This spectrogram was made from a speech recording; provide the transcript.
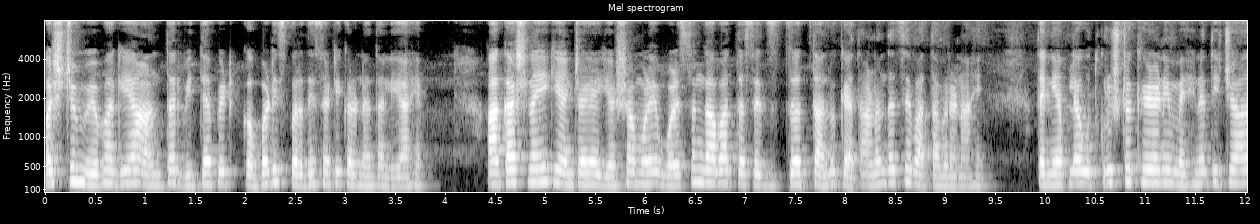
पश्चिम विभागीय आंतर विद्यापीठ कबड्डी स्पर्धेसाठी करण्यात आली आहे. आकाश नाईक यांच्या या यशामुळे वळसंग गावात तसेच जत तालुक्यात आनंदाचे वातावरण आहे. त्यांनी आपल्या उत्कृष्ट खेळ आणि मेहनतीच्या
